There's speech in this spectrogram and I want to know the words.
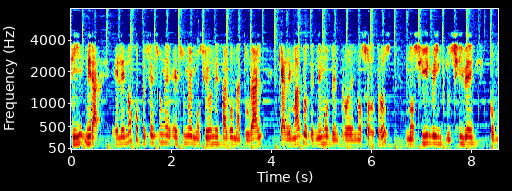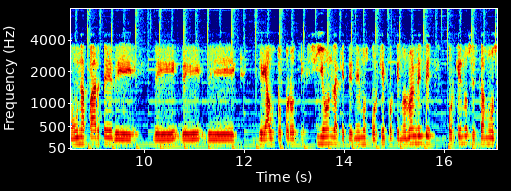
Sí, mira, el enojo pues es una, es una emoción, es algo natural que además lo tenemos dentro de nosotros, nos sirve inclusive como una parte de, de, de, autoprotección la que tenemos. ¿Por qué? Porque normalmente, ¿por qué nos estamos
